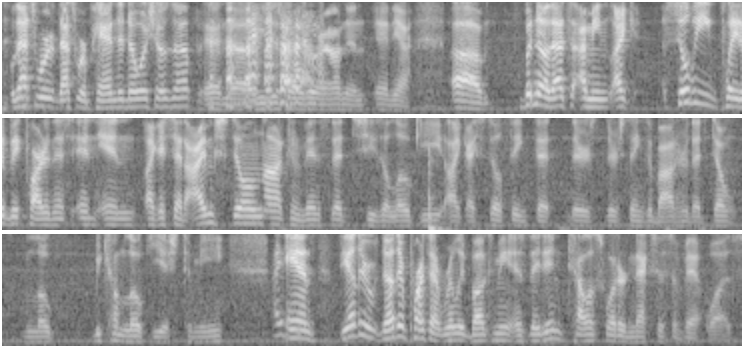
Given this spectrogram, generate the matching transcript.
well, that's where that's where Panda Noah shows up, and uh, he just rolls around, and and yeah, um, but no, that's I mean, like Sylvie played a big part in this, and and like I said, I'm still not convinced that she's a Loki. Like I still think that there's there's things about her that don't lo- become Loki-ish to me. I, And the other the other part that really bugs me is they didn't tell us what her Nexus event was.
